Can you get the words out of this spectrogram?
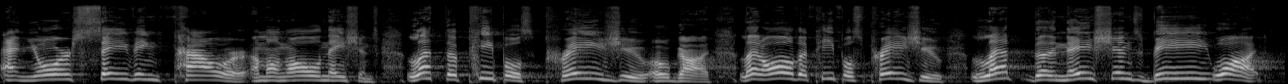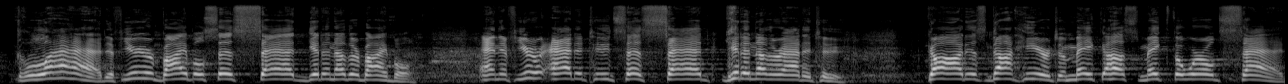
and your saving power among all nations. Let the peoples praise you, O God. Let all the peoples praise you. Let the nations be what? glad. If your Bible says sad, get another Bible. And if your attitude says sad, get another attitude. God is not here to make us make the world sad.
